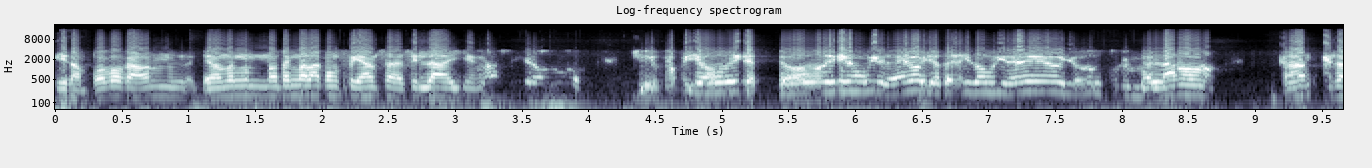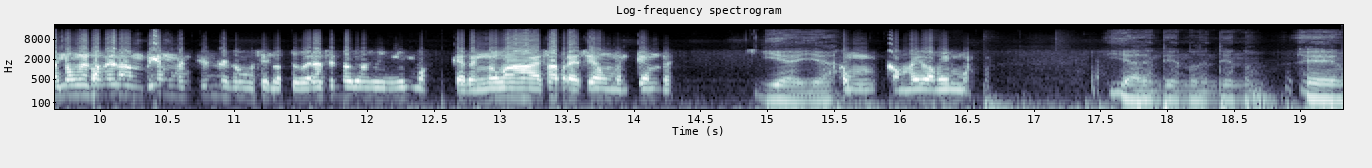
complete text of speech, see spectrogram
Y tampoco, cabrón, yo no, no, tengo la confianza de decirle a alguien, ah, sí, yo, sí, papi, yo, diré, yo un video, yo te digo video, yo, porque en verdad no, cabrón, quizás no me sale tan bien, ¿me entiendes? Como si lo estuviera haciendo con mí mismo, que tengo más esa presión, ¿me entiendes? Yeah, yeah. Con, conmigo mismo. Ya, yeah, te entiendo, te entiendo. Eh,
